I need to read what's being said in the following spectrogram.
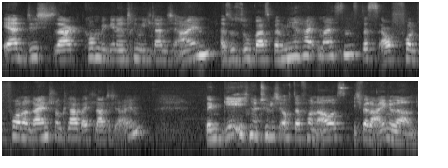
er dich sagt, komm, wir gehen dann trinken, ich lade dich ein. Also so war es bei mir halt meistens. Das ist auch von vornherein schon klar, weil ich lade dich ein. Dann gehe ich natürlich auch davon aus, ich werde eingeladen.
